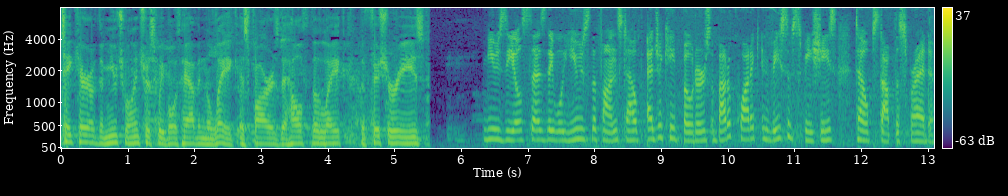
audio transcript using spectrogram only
take care of the mutual interests we both have in the lake as far as the health of the lake, the fisheries. Museal says they will use the funds to help educate boaters about aquatic invasive species to help stop the spread.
